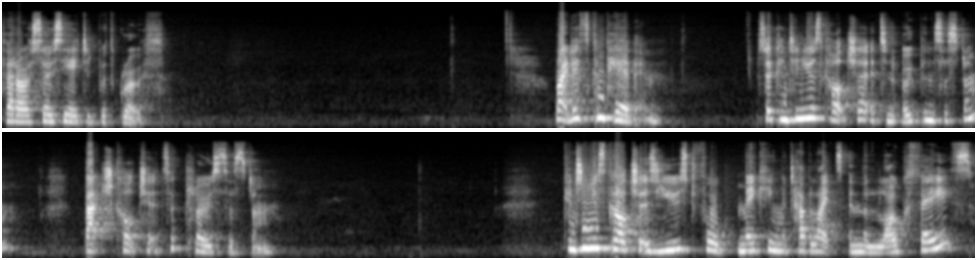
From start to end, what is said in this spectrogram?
that are associated with growth. Right, let's compare them. So continuous culture, it's an open system. Batch culture, it's a closed system. Continuous culture is used for making metabolites in the log phase,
